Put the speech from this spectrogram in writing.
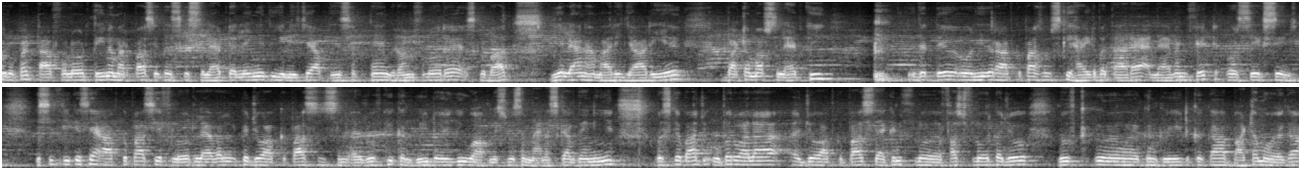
और ऊपर टॉप फ्लोर तीन हमारे पास इधर इसकी स्लैब डलेंगे तो ये नीचे आप देख सकते हैं ग्राउंड फ्लोर है। इसके बाद ये लाइन हमारी जा रही है बॉटम ऑफ़ स्लैब की। इधर दे और इधर आपके पास उसकी हाइट बता रहा है अलेवन फिट और सिक्स इंच इसी तरीके से आपके पास ये फ्लोर लेवल पे जो आपके पास रूफ़ की कंक्रीट होएगी, वो आपने इसमें से माइनस कर देनी है। उसके बाद जो ऊपर वाला, जो आपके पास सेकंड फ्लोर फ़र्स्ट फ्लोर का जो रूफ कंक्रीट का बॉटम होएगा,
